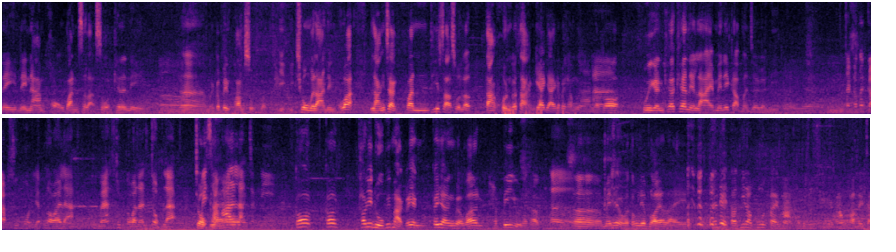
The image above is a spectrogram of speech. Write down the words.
ในในนามของวันสละโสดแค่นั้นเองอ่า อ่ามันก็เป็นความสุขแบบอีกอีกช่วงเวลาหนึ่งเพราะว่าหลังจากวันที่สละโสดแล้วต่างคนก็ต่างแยกย้ายกันไปทำงาน แล้วก็คุยกันแค่แค่ในไลน์ไม่ได้กลับมาเจอกันอีกอะไรอย่างเงี้ย แต่ก็จะกลับสู่โหมดเรียบร้อยแล้วถูกไหมสุดกับวันนั้นจบแล้วจบไม่สามารถแล้วหลังจากนี้ ก็ก็เท่าที่ดูพี่หมากก็ยังก็ยังแบบว่าแฮปปี้อยู่นะครับเออ เออไม่ได้แบบว่าต้องเรียบร้อยอะไร แล้วเด็กตอนที่เราพูดไปหมากเขาไม่รู้สึกยังไงบ้างความในใจ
